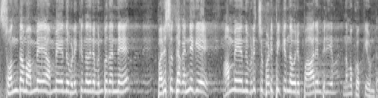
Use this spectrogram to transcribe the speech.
സ്വന്തം അമ്മയെ അമ്മയെന്ന് വിളിക്കുന്നതിന് മുൻപ് തന്നെ പരിശുദ്ധ കന്യകയെ അമ്മയെന്ന് വിളിച്ചു പഠിപ്പിക്കുന്ന ഒരു പാരമ്പര്യം നമുക്കൊക്കെയുണ്ട്.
